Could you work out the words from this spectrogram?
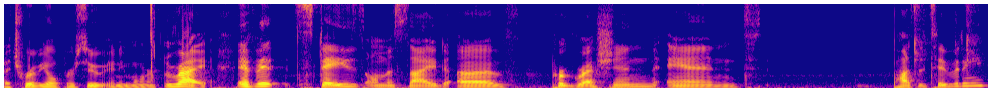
a trivial pursuit anymore. Right. If it stays on the side of progression and positivity,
